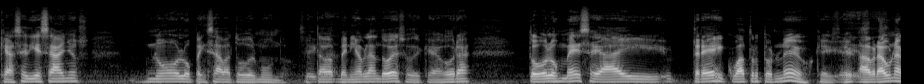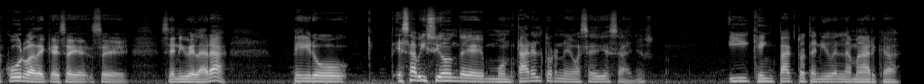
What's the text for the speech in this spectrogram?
que hace 10 años no lo pensaba todo el mundo. Estaba, Venía hablando eso, de que ahora todos los meses hay 3 y 4 torneos, que habrá una curva de que se, se, se nivelará. Pero esa visión de montar el torneo hace 10 años, y qué impacto ha tenido en la marca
